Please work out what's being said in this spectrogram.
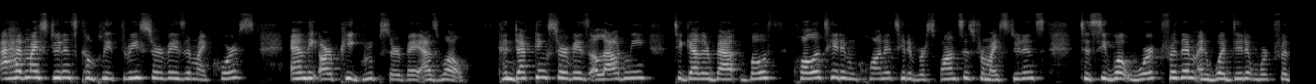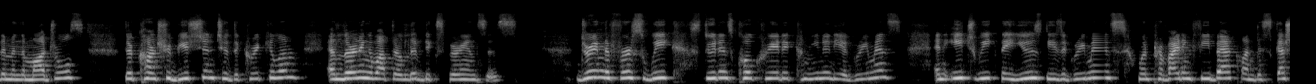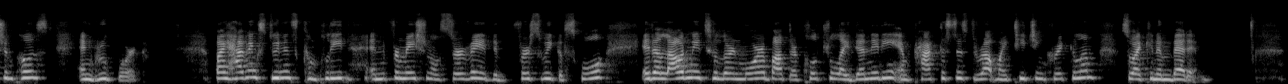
I had my students complete three surveys in my course and the RP group survey as well. Conducting surveys allowed me to gather both qualitative and quantitative responses from my students to see what worked for them and what didn't work for them in the modules, their contribution to the curriculum, and learning about their lived experiences. During the first week, students co-created community agreements, and each week they used these agreements when providing feedback on discussion posts and group work. By having students complete an informational survey at the first week of school, it allowed me to learn more about their cultural identity and practices throughout my teaching curriculum so I can embed it.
